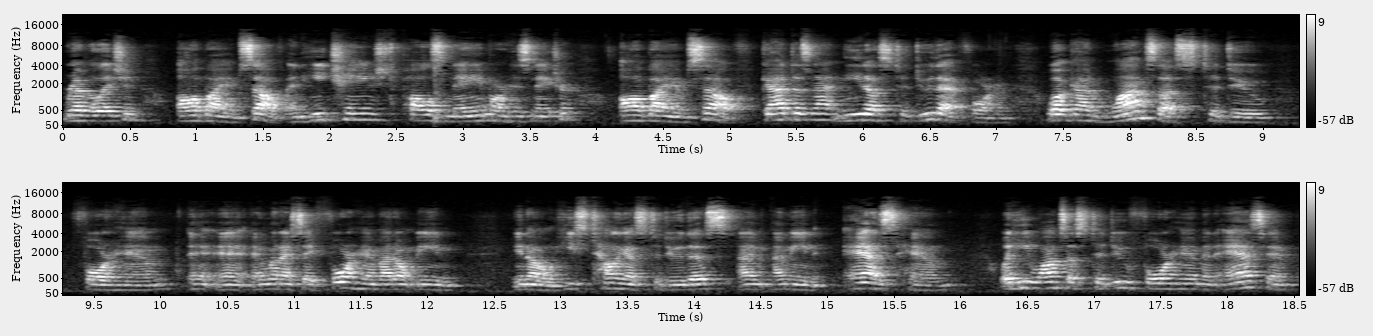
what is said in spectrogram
revelation all by himself. And he changed Paul's name or his nature all by himself. God does not need us to do that for him. What God wants us to do for him, and, and when I say for him, I don't mean, you know, he's telling us to do this. I, I mean as him what he wants us to do for him and as him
